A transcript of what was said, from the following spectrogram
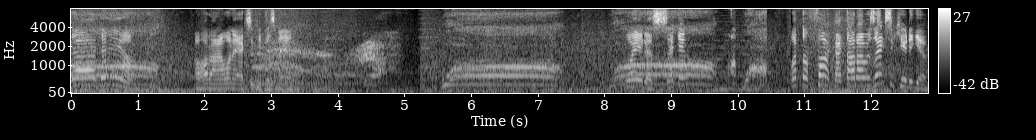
God damn. Oh, hold on. I want to execute this man. Wait a second. What the fuck? I thought I was executing him.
